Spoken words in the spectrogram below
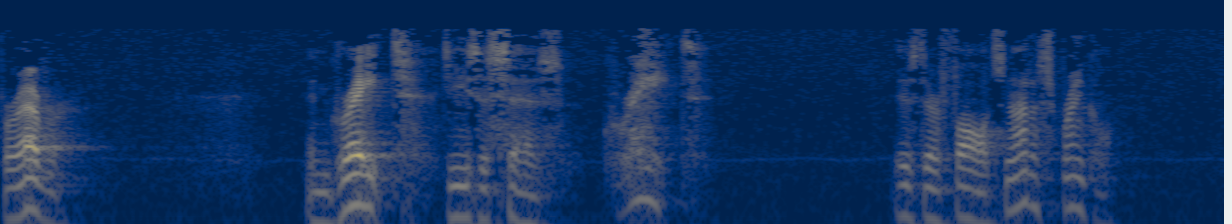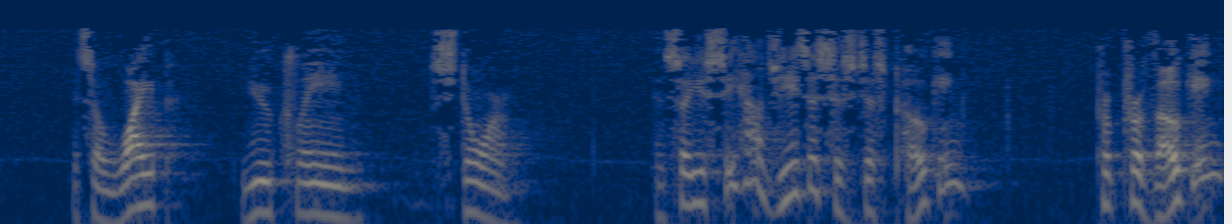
forever. And great, Jesus says, great is their fall. It's not a sprinkle. It's a wipe you clean storm. And so you see how Jesus is just poking, pr- provoking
